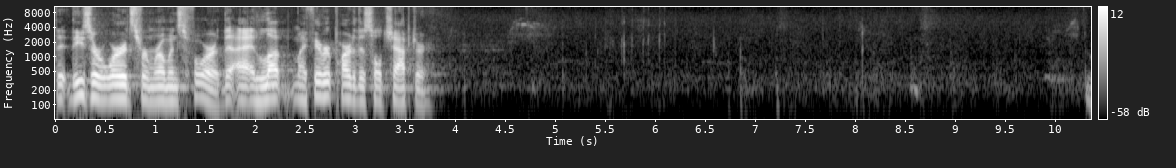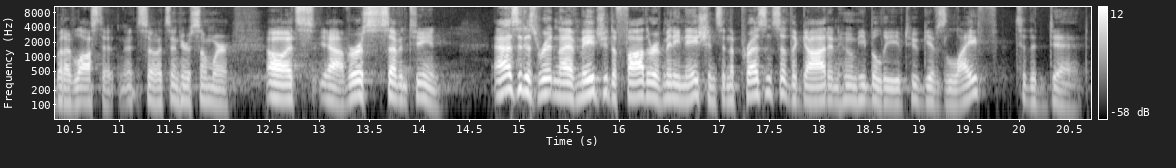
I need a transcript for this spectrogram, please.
These are words from Romans 4. I love my favorite part of this whole chapter. But I've lost it, and so it's in here somewhere. Oh, it's, yeah, verse 17. As it is written, I have made you the father of many nations in the presence of the God in whom he believed, who gives life to the dead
